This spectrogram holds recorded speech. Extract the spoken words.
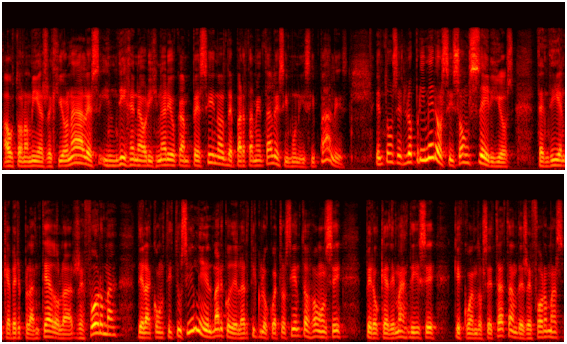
autonomías regionales, indígena, originario, campesinos, departamentales y municipales. Entonces, lo primero, si son serios, tendrían que haber planteado la reforma de la Constitución en el marco del artículo 411, pero que además dice que cuando se tratan de reformas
